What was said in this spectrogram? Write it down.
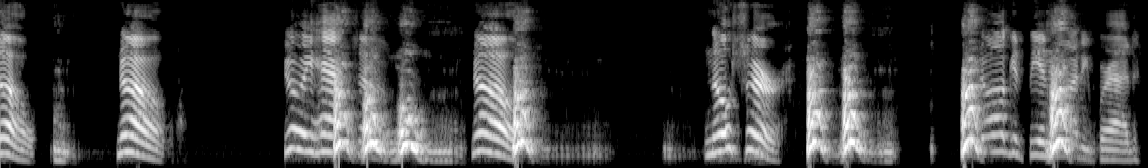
No. No. You already have some. No. No, sir. Your dog is being naughty, Brad.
